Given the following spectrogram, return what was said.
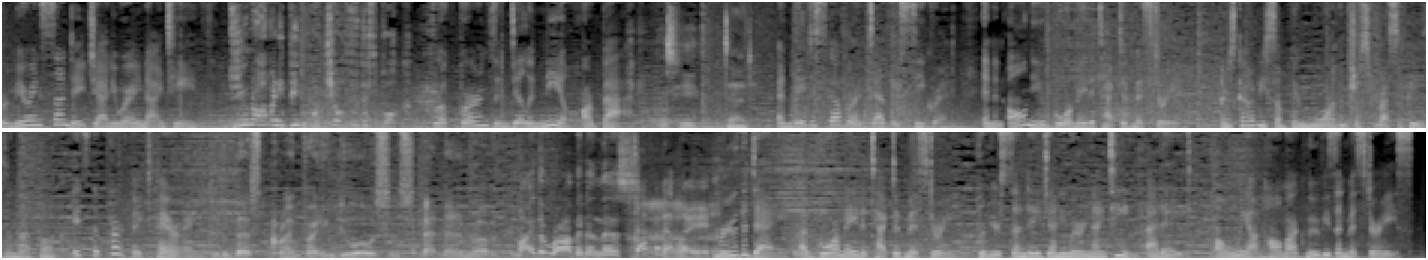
Premiering Sunday, January 19th. Do you know how many people were killed for this book? Brooke Burns and Dylan Neal are back. Is he dead? And they discover a deadly secret in an all new gourmet detective mystery. There's gotta be something more than just recipes in that book. It's the perfect pairing. They're the best crime fighting duo since Batman and Robin. Am I the Robin in this? Definitely. Roux the Day, a gourmet detective mystery. Premier Sunday, January 19th at 8. Only on Hallmark Movies and Mysteries.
